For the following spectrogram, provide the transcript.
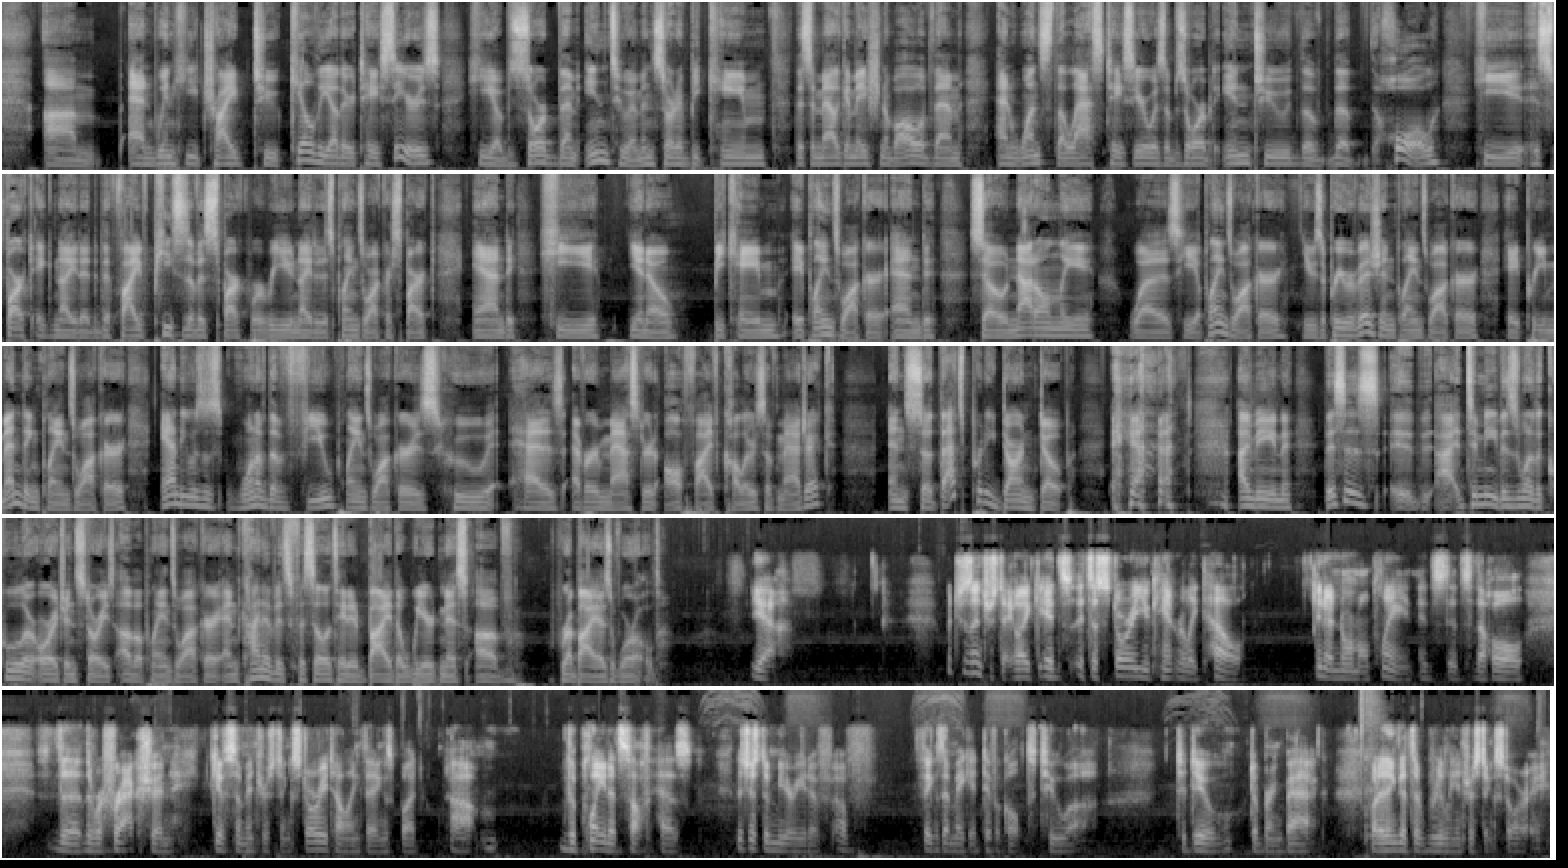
Um, and when he tried to kill the other Taysirs, he absorbed them into him and sort of became this amalgamation of all of them. And once the last Taysir was absorbed into the, the, the whole, he his spark ignited. The five pieces of his spark were reunited as Planeswalker spark, and he, you know, became a Planeswalker. And so not only was he a planeswalker? He was a pre-revision planeswalker, a pre-mending planeswalker, and he was one of the few planeswalkers who has ever mastered all five colors of magic. And so that's pretty darn dope. And I mean, this is to me this is one of the cooler origin stories of a planeswalker and kind of is facilitated by the weirdness of Rabaya's world. Yeah, which is interesting. Like it's it's a story you can't really tell in a normal plane. It's it's the whole the the refraction gives some interesting storytelling things, but um, the plane itself has it's just a myriad of, of things that make it difficult to uh, to do to bring back. But I think that's a really interesting story.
